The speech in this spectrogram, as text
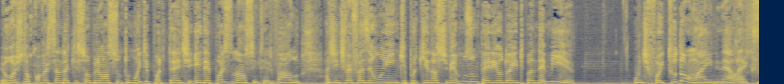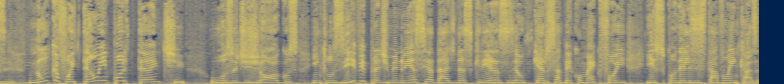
eu hoje estou conversando aqui sobre um assunto muito importante e depois do nosso intervalo, a gente vai fazer um link, porque nós tivemos um período aí de pandemia onde foi tudo online, né, Alex? Sim. Nunca foi tão importante o uso de jogos, inclusive para diminuir a ansiedade das crianças. Eu quero saber como é que foi isso quando eles estavam em casa.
